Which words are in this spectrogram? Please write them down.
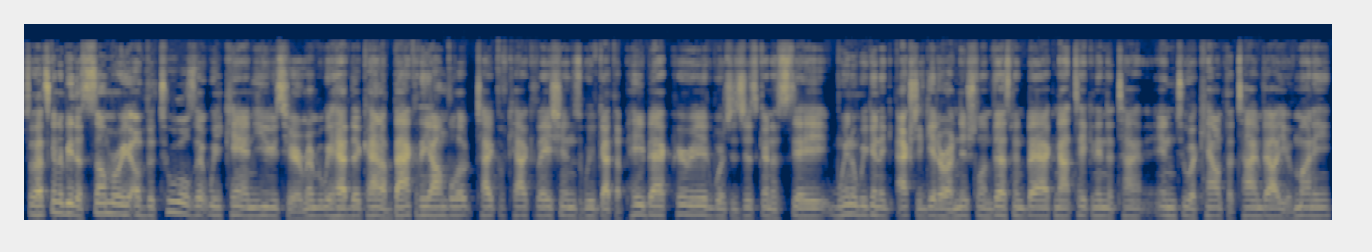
So that's going to be the summary of the tools that we can use here. Remember we have the kind of back of the envelope type of calculations. We've got the payback period, which is just going to say when are we going to actually get our initial investment back, not taking into, time, into account the time value of money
